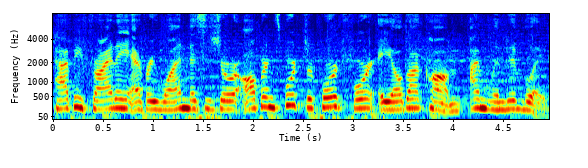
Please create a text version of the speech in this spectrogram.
Happy Friday, everyone. This is your Auburn Sports Report for AL.com. I'm Lyndon Blake.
